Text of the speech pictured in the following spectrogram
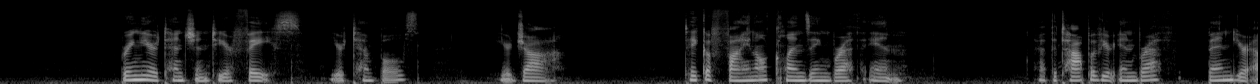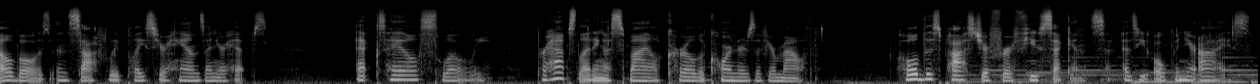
Bring your attention to your face your temples, your jaw. Take a final cleansing breath in. At the top of your in breath, bend your elbows and softly place your hands on your hips. Exhale slowly, perhaps letting a smile curl the corners of your mouth. Hold this posture for a few seconds as you open your eyes.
